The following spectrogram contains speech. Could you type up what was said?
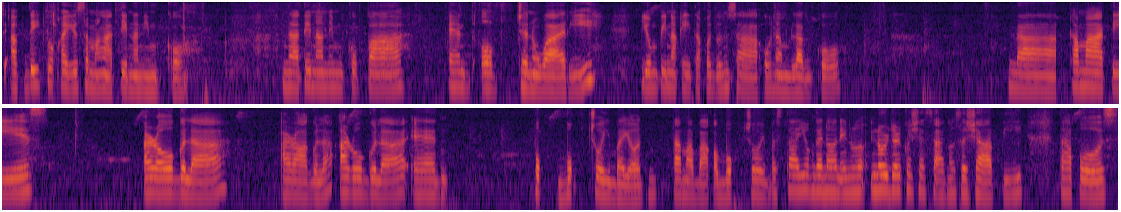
guys, update ko kayo sa mga tinanim ko. Na tinanim ko pa end of January. Yung pinakita ko dun sa unang vlog ko. Na kamatis, arugula, arugula, arugula, and bok, bok choy ba yon? Tama ba ako? Bok choy. Basta yung ganon, in, in order ko siya sa ano sa Shopee. Tapos,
